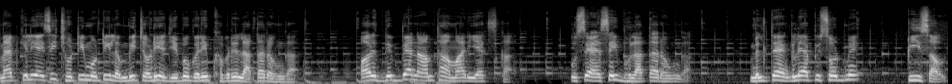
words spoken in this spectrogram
मैं आपके लिए ऐसी छोटी मोटी लंबी, चौड़ी अजीबो गरीब खबरें लाता रहूँगा। और दिव्या नाम था हमारी एक्स का। उसे ऐसे ही भुलाता रहूँगा। मिलते हैं अगले एपिसोड में. पीस आउट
